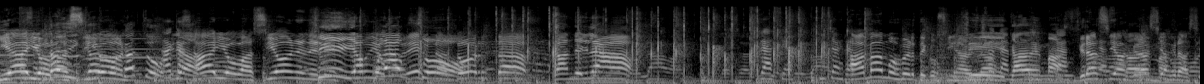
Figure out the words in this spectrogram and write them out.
Y hay ¿Está dedicado a ovación. Mirá. Hay ovación en el Sí, estudio por aplauso. esta torta. ¡Grande, Glau! Gracias, muchas gracias. Amamos verte cocinar. Sí, cada vez más. Gracias, gracias, gracias.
